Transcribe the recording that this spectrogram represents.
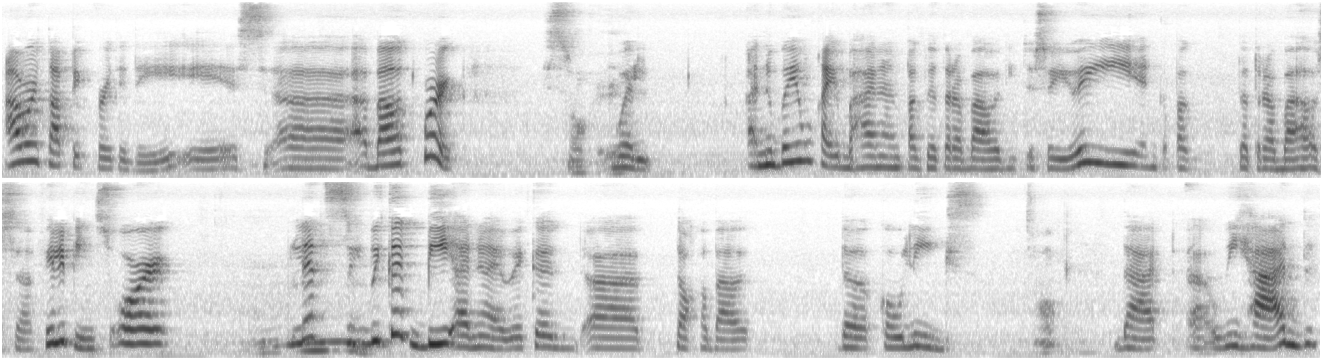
our topic for today is uh, about work. So, Okay. Well, ano ba yung kaibahan ng pagtatrabaho dito sa UAE and kapag tatrabaho sa Philippines? Or let's Hmm. we could be ano eh, we could uh, talk about the colleagues Okay. that uh, we had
